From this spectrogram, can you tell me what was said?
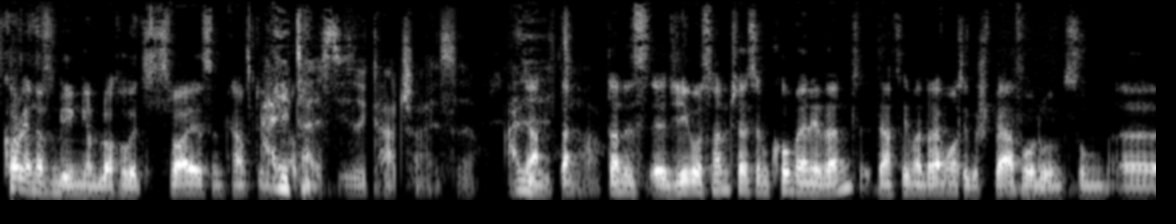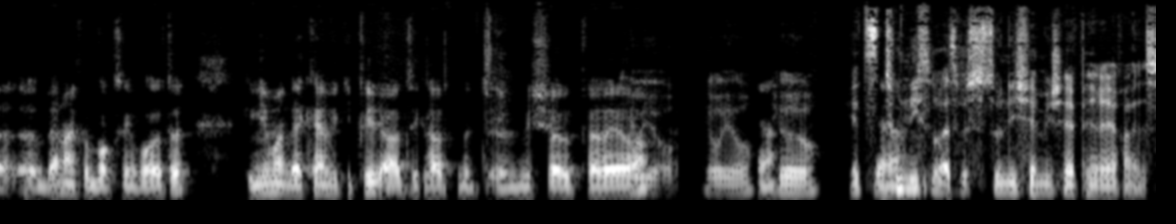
Corey Anderson gegen Jan Blachowicz 2 ist ein Kampf, den Alter, ist diese Card scheiße. Ja, Alter. dann, dann ist äh, Diego Sanchez im Co-Main-Event, nachdem er drei Monate gesperrt wurde und zum äh, äh, Bernacle-Boxing wollte, gegen jemanden, der keinen Wikipedia-Artikel hat, mit äh, Michel Pereira. Jojo, Jojo, Ja. Jojo. Jetzt Ja. tu nicht so, als wüsstest du nicht, wer Michel Pereira ist.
